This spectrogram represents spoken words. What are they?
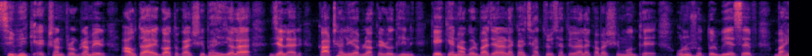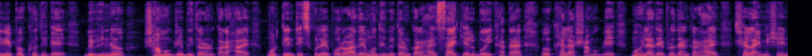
সিভিক অ্যাকশন প্রোগ্রামের আওতায় গতকাল সিপাহীজলা জেলার কাঠালিয়া ব্লকের অধীন কে কে নগর বাজার এলাকায় ছাত্রছাত্রী এলাকাবাসীর মধ্যে উনসত্তর বিএসএফ বাহিনীর পক্ষ থেকে বিভিন্ন সামগ্রী বিতরণ করা হয়। মোট তিনটি স্কুলের পড়ুয়াদের মধ্যে বিতরণ করা হয় সাইকেল, বই খাতা ও খেলার সামগ্রী। মহিলাদের প্রদান করা হয় সেলাই মেশিন।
